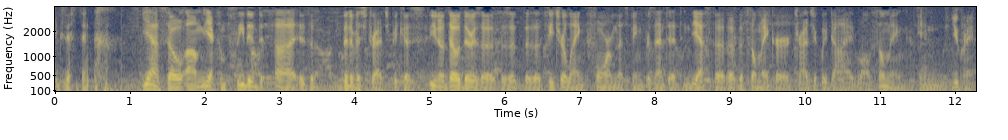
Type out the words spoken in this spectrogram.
existent Yeah, so um, yeah, completed uh, is a bit of a stretch because you know though there's a there's a, there's a feature length form that's being presented. And yes, the, the the filmmaker tragically died while filming in Ukraine,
